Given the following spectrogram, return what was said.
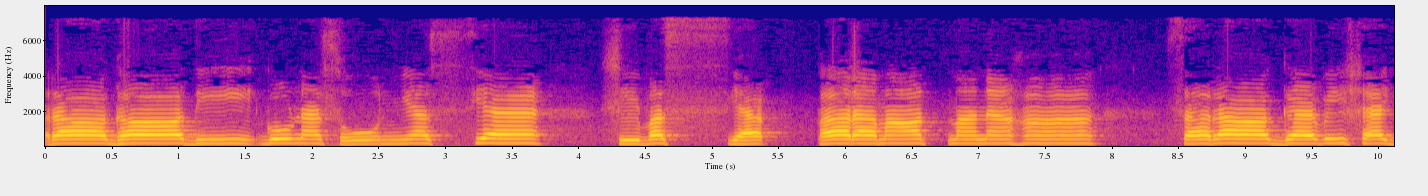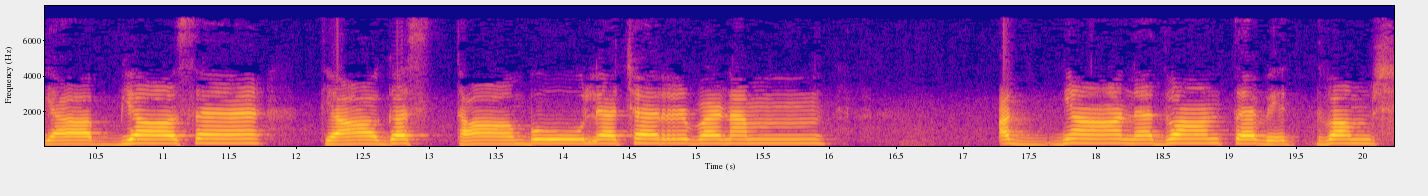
रागादिगुणशून्यस्य शिवस्य परमात्मनः। सरागविषयाभ्यास त्यागस्ताम्बूलचर्वणम्। अज्ञानध्वान्तविद्वंश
